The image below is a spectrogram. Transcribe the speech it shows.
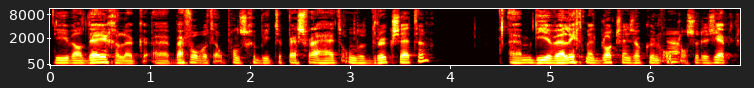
die wel degelijk, bijvoorbeeld op ons gebied, de persvrijheid onder druk zetten. Um, die je wellicht met blockchain zou kunnen oplossen. Ja. Dus je hebt,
